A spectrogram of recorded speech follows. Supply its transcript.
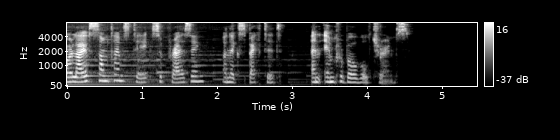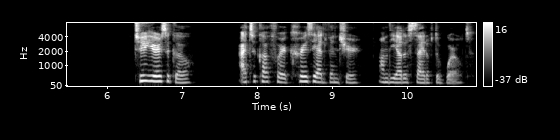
Our lives sometimes take surprising, unexpected, and improbable turns. Two years ago, I took off for a crazy adventure on the other side of the world.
